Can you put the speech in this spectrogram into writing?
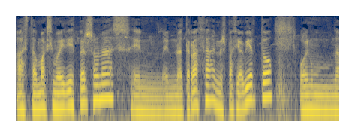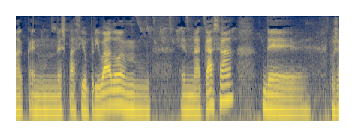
hasta un máximo de 10 personas en, una terraza, en un espacio abierto o en, un espacio privado, en, una casa de pues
